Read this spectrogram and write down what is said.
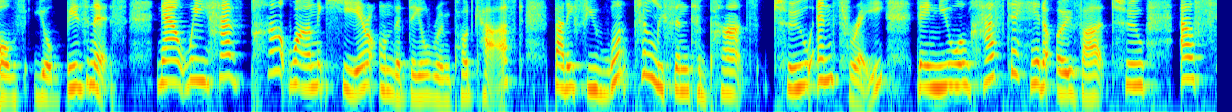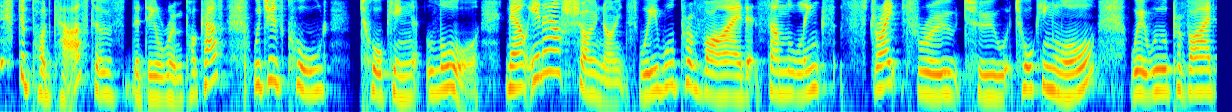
of your business. Now, we have part one here on the Deal Room podcast, but if you want to listen to parts two and three, then you will have to head over to our sister podcast of the Deal Room podcast, which is called Talking Law. Now, in our show notes, we will provide some links straight through to Talking Law, where we will provide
